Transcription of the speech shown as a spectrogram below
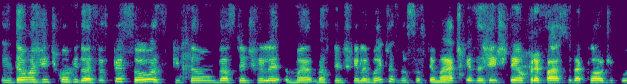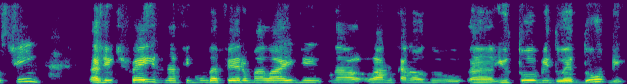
então a gente convidou essas pessoas que são bastante, rele bastante relevantes nas suas temáticas. A gente tem o prefácio da Cláudia Costin. A gente fez na segunda-feira uma live na, lá no canal do uh, YouTube do Edub,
